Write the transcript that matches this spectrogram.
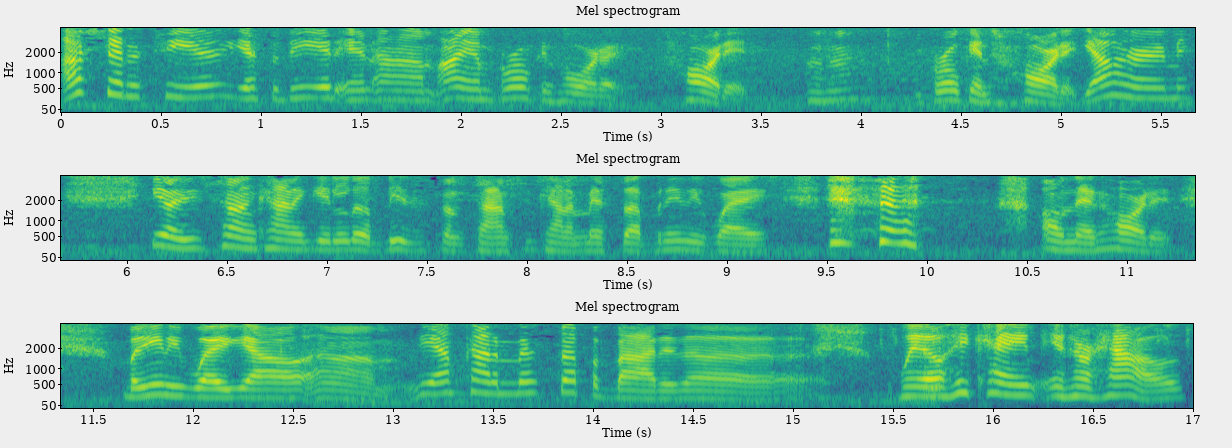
I shed a tear. Yes, I did. And um, I am broken hearted. Hearted. Mm-hmm. Broken hearted. Y'all heard me? You know, your tongue kind of get a little busy sometimes. You kind of mess up. But anyway, on that hearted. But anyway, y'all, um, yeah, I'm kind of messed up about it. Uh, well, he came in her house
